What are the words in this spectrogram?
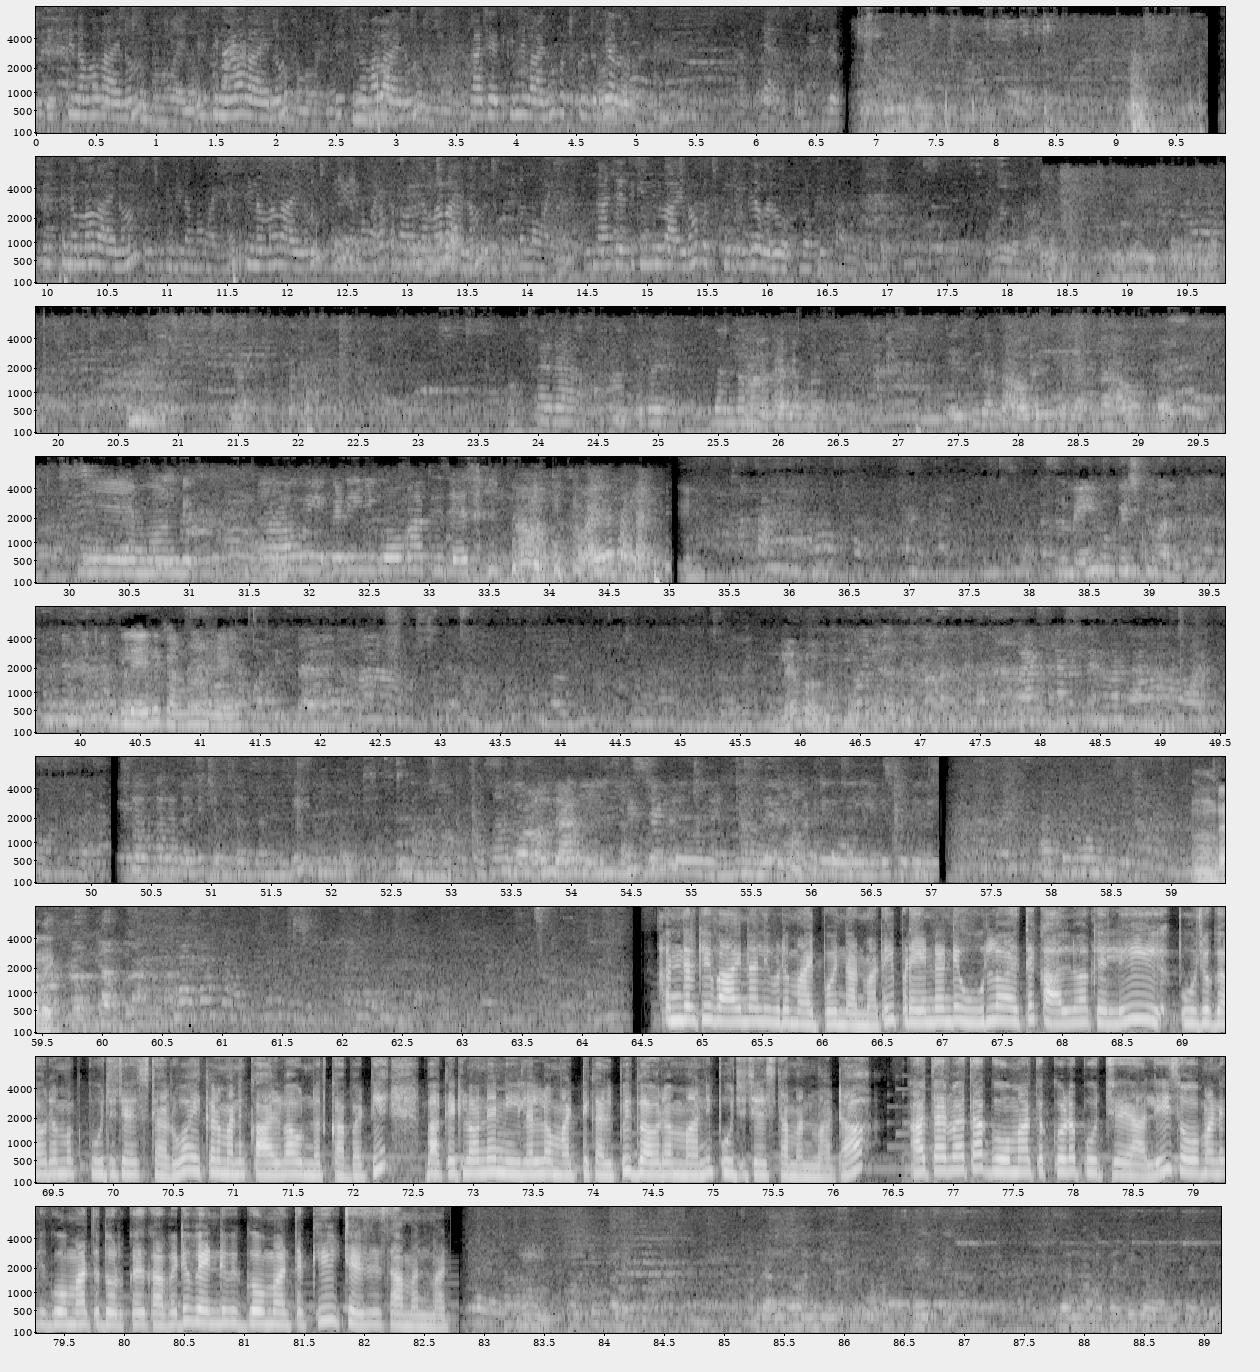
ఇస్తున్నమ్మ వాయినం ఇస్తున్నమ్మ వాయినం ఇస్తున్నమ్మ వాయినం నా చేతి కింద వాయినం పుచ్చుకుంటుంది ఎవరు ఇస్తున్నమ్మ వాయినం పుచ్చుకుంటున్నమ్మ వాయినం ఇస్తున్నమ్మ వాయినం పుచ్చుకుంటున్నమ్మ వాయినం ఇస్తున్నమ్మ వాయినం పుచ్చుకుంటున్నమ్మ వాయినం నా చేతి కింద వాయినం పుచ్చుకుంటుంది ఎవరు ఒక్కరా అక్కడ గంగమ్మ వేసిన తర్వాత ఆవు దగ్గరికి వెళ్ళకుండా ఆవు వస్తుందా? ఏమో అండి ఆవు ఇక్కడ ఈ గోమాతకి చేసి ఆ, అలా అయినా పర్లే. అసలు మెయిన్ ముఖేష్కి వాళ్ళు లేదు కన్నుంది లేవు చెప్తారు కదండి రెడీ అందరికీ వాయినాలు ఇవ్వడం అయిపోయింది అనమాట ఇప్పుడు ఏంటంటే ఊర్లో అయితే కాల్వకి వెళ్ళి పూజ గౌరమ్మకి పూజ చేస్తారు. ఇక్కడ మనకి కాలువ ఉండదు కాబట్టి బకెట్లోనే నీళ్ళల్లో మట్టి కలిపి గౌరమ్మని పూజ చేస్తామన్నమాట. ఆ తర్వాత గోమాతకు కూడా పూజ చేయాలి. సో మనకి గోమాత దొరకదు కాబట్టి వెండి గోమాతకి చేసేసామన్నమాట గంధం అన్నీ వేసి వేసి తల్లి గౌరమ్మ తల్లి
